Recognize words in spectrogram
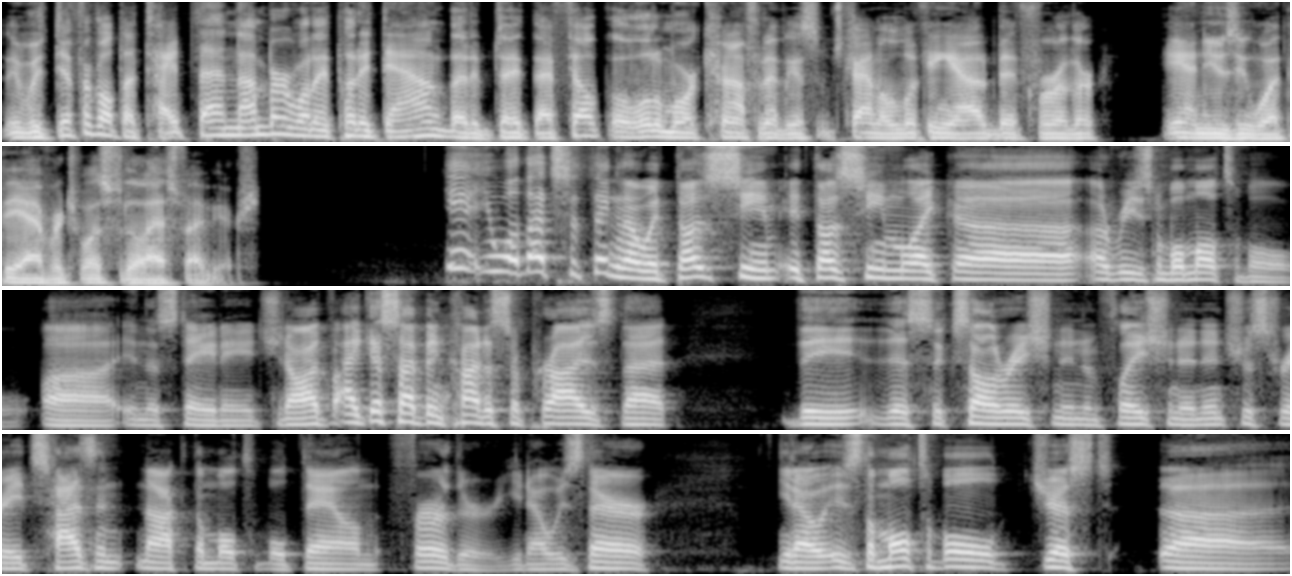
it was difficult to type that number when I put it down, but it, I felt a little more confident because I was kind of looking out a bit further and using what the average was for the last five years. Yeah, well, that's the thing, though. It does seem it does seem like a, a reasonable multiple uh, in this day and age. You know, I've, i guess I've been kind of surprised that the this acceleration in inflation and interest rates hasn't knocked the multiple down further. You know, is there, you know, is the multiple just uh,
